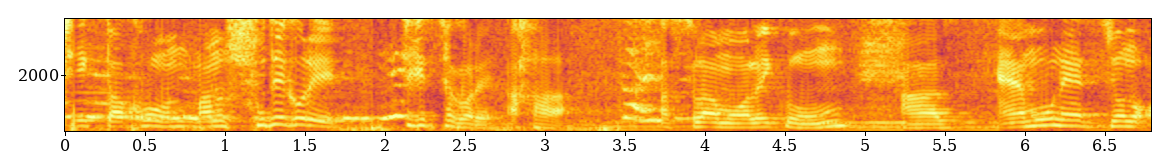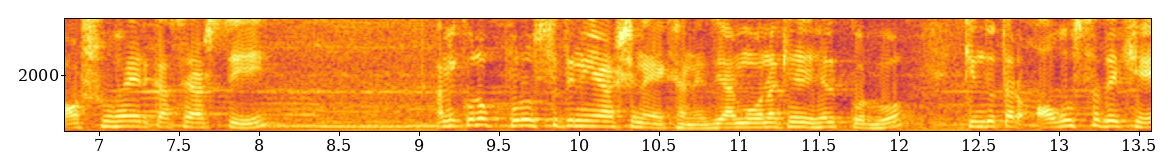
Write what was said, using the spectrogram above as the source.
ঠিক তখন মানুষ সুদে করে চিকিৎসা করে। আহা। আসসালামু আলাইকুম। আজ এমন একজন অসহায়ের কাছে আসছি আমি কোনো প্রস্তুতি নিয়ে আসি না এখানে যে আমি ওনাকে হেল্প করব কিন্তু তার অবস্থা দেখে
